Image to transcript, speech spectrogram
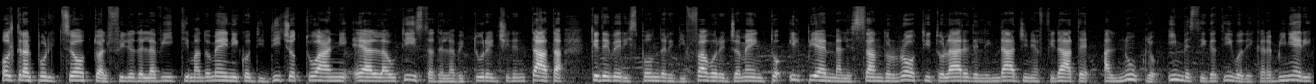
Oltre al poliziotto, al figlio della vittima, Domenico, di 18 anni, e all'autista della vettura incidentata, che deve rispondere di favoreggiamento, il PM Alessandro Ro, titolare delle indagini affidate al nucleo investigativo dei carabinieri,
